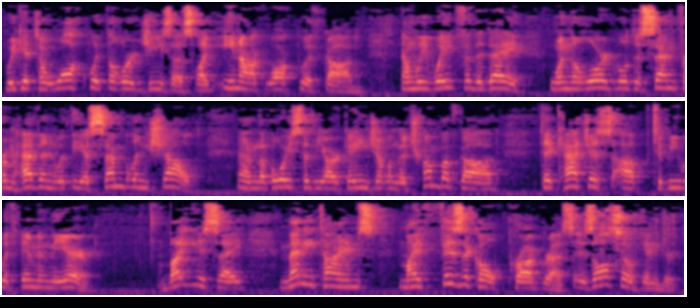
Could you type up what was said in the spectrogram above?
We get to walk with the Lord Jesus like Enoch walked with God. And we wait for the day when the Lord will descend from heaven with the assembling shout and the voice of the archangel and the trump of God to catch us up to be with Him in the air. But you say, Many times my physical progress is also hindered.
